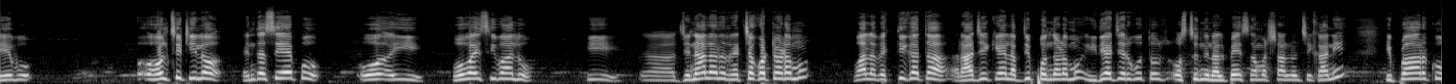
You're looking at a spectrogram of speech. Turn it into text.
లేవు. ఓల్డ్ సిటీలో ఎంతసేపు ఓ ఈ ఓవైసీ వాళ్ళు ఈ జనాలను రెచ్చగొట్టడము వాళ్ళ వ్యక్తిగత రాజకీయ లబ్ధి పొందడము ఇదే జరుగుతూ వస్తుంది నలభై సంవత్సరాల నుంచి. కానీ ఇప్పటివరకు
